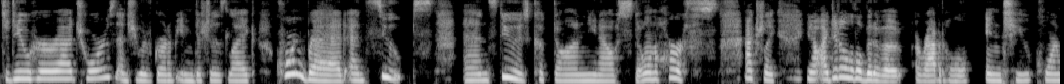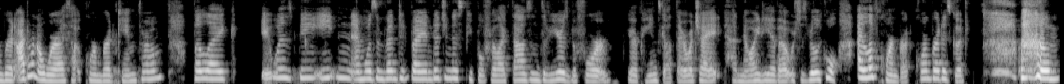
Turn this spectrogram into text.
to do her uh, chores, and she would have grown up eating dishes like cornbread and soups and stews cooked on, you know, stone hearths. Actually, you know, I did a little bit of a, a rabbit hole into cornbread. I don't know where I thought cornbread came from, but like it was being eaten and was invented by indigenous people for like thousands of years before Europeans got there, which I had no idea about, which is really cool. I love cornbread. Cornbread is good. um,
